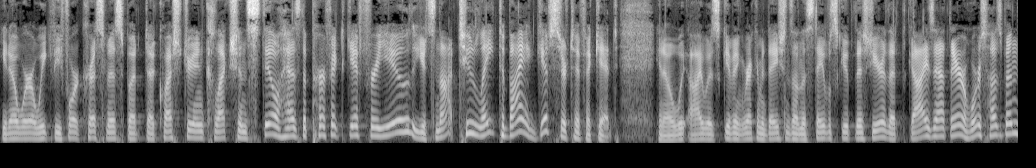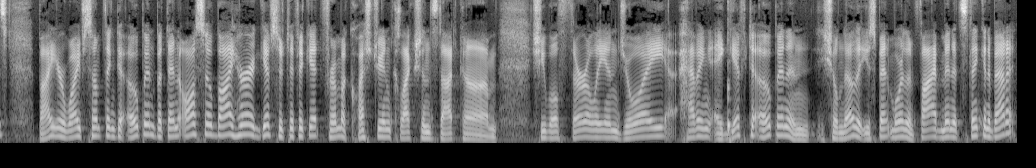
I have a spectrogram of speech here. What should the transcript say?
You know, we're a week before Christmas, but Equestrian Collection still has the perfect gift for you. It's not too late to buy a gift certificate. You know, we, I was giving recommendations on the Stable Scoop this year that guys out there, horse husbands, buy your wife something to open, but then also buy her a gift certificate from equestriancollections.com. She will thoroughly enjoy having a gift to open, and she'll know that you spent more than five minutes thinking about it.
